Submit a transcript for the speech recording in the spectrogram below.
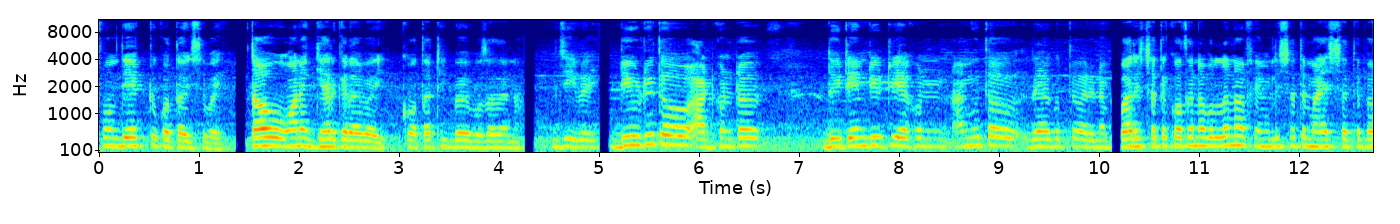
ফোন দিয়ে একটু কথা হয়েছে ভাই। তাও অনেক ঘের ঘেরা ভাই কথা ঠিকভাবে বোঝা যায় না। জি ভাই। ডিউটি তো আট ঘণ্টা দুই টাইম ডিউটি এখন আমিও তো দেখা করতে পারি না। বাড়ির সাথে কথা না বললে না ফ্যামিলির সাথে মায়ের সাথে বা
